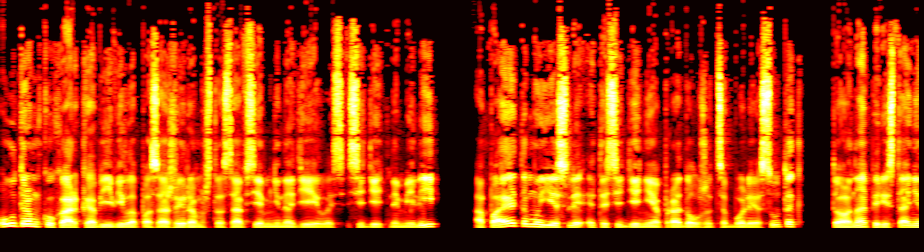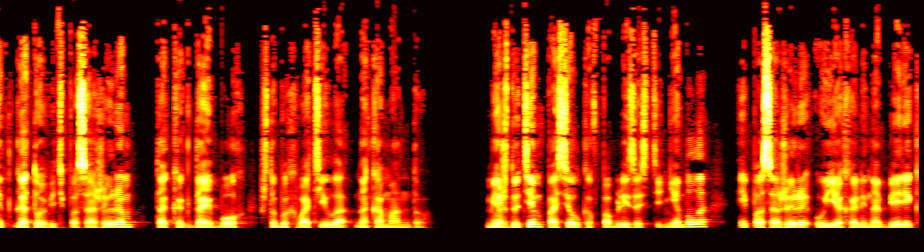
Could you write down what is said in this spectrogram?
Утром кухарка объявила пассажирам, что совсем не надеялась сидеть на мели, а поэтому, если это сидение продолжится более суток, то она перестанет готовить пассажирам, так как, дай бог, чтобы хватило на команду. Между тем поселков поблизости не было, и пассажиры уехали на берег,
